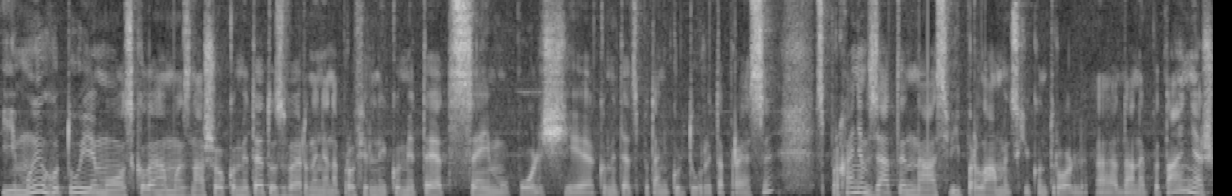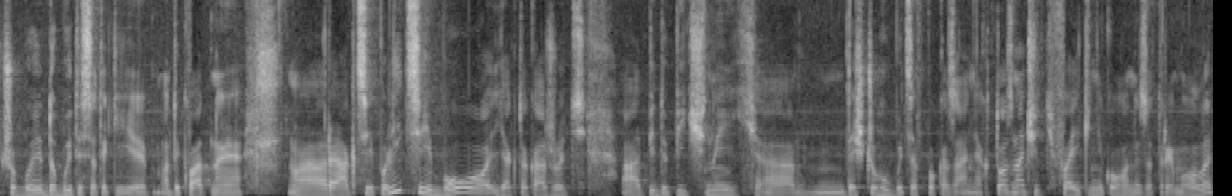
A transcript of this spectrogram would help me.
і ми готуємо з колегами з нашого комітету звернення на профільний комітет Сейму Польщі, комітет з питань культури та преси, з проханням взяти на свій парламентський контроль е, дане питання, щоб добитися такої адекватної е, реакції поліції. Бо, як то кажуть, е, підопічний дещо губиться в показаннях. Хто значить фейки нікого не затримували?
